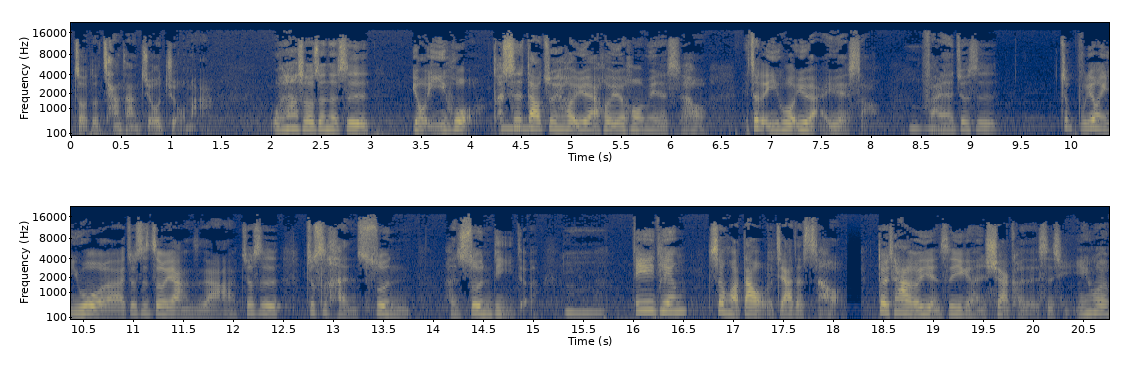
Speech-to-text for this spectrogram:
走得长长久久嘛？我那时候真的是有疑惑，可是到最后越来越后面的时候，这个疑惑越来越少，反而就是就不用疑惑了，就是这样子啊，就是就是很顺很顺利的。嗯，第一天盛华到我家的时候。对他而言是一个很 shock 的事情，因为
